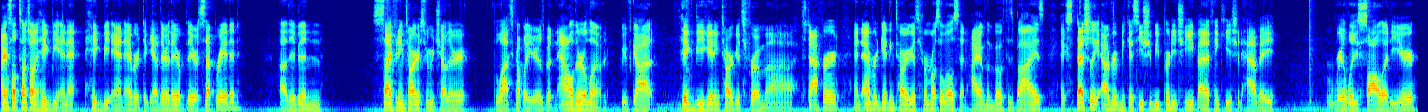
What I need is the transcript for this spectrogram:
I guess I'll touch on Higbee and Higbee and Everett together. They were they were separated. Uh, they've been siphoning targets from each other the last couple of years, but now they're alone. We've got Higbee getting targets from uh, Stafford and Everett getting targets from Russell Wilson. I have them both as buys, especially Everett because he should be pretty cheap, and I think he should have a really solid year.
